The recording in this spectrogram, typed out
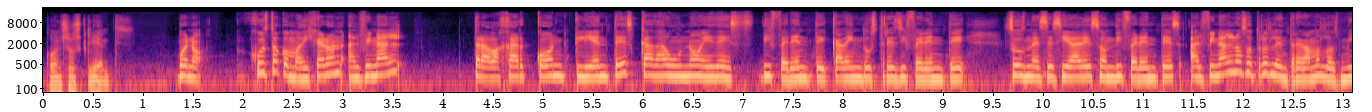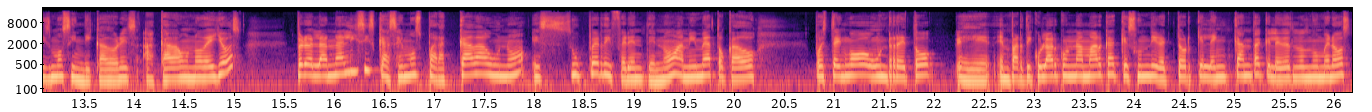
con sus clientes. Bueno, justo como dijeron, al final trabajar con clientes, cada uno es diferente, cada industria es diferente, sus necesidades son diferentes. Al final nosotros le entregamos los mismos indicadores a cada uno de ellos, pero el análisis que hacemos para cada uno es súper diferente, ¿no? A mí me ha tocado, pues tengo un reto eh, en particular con una marca que es un director que le encanta que le des los números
